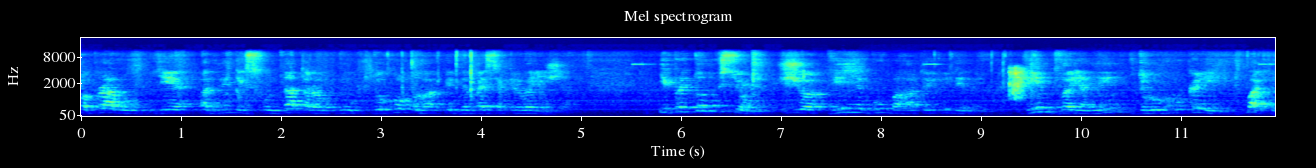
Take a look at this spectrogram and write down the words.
по праву є одним із фундаторів ну, духовного піднебесся Криворіжжя. І при тому всьому, що він не був багатою людиною. Він дворянин в другому коліні. Батько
